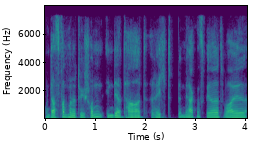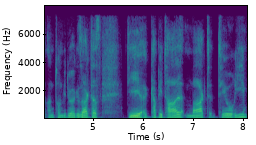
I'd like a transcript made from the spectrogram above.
Und das fand man natürlich schon in der Tat recht bemerkenswert, weil, Anton, wie du ja gesagt hast, die Kapitalmarkttheorie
